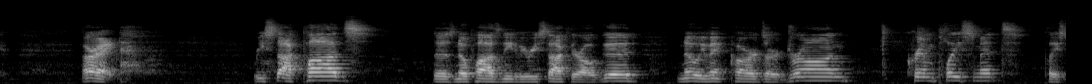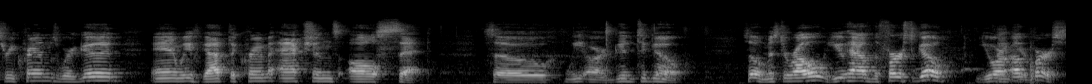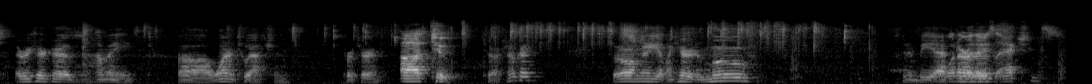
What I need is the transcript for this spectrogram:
All right. Restock pods. There's no pods need to be restocked. They're all good. No event cards are drawn. Crim placement. Place three crims. We're good. And we've got the crim actions all set. So we are good to go. So, Mr. Raul, you have the first go. You are Thank up you. first. Every character has how many? Uh, one or two actions per turn. Uh, two. Two actions. Okay. So I'm gonna get my character to move. It's gonna be What are those actions?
